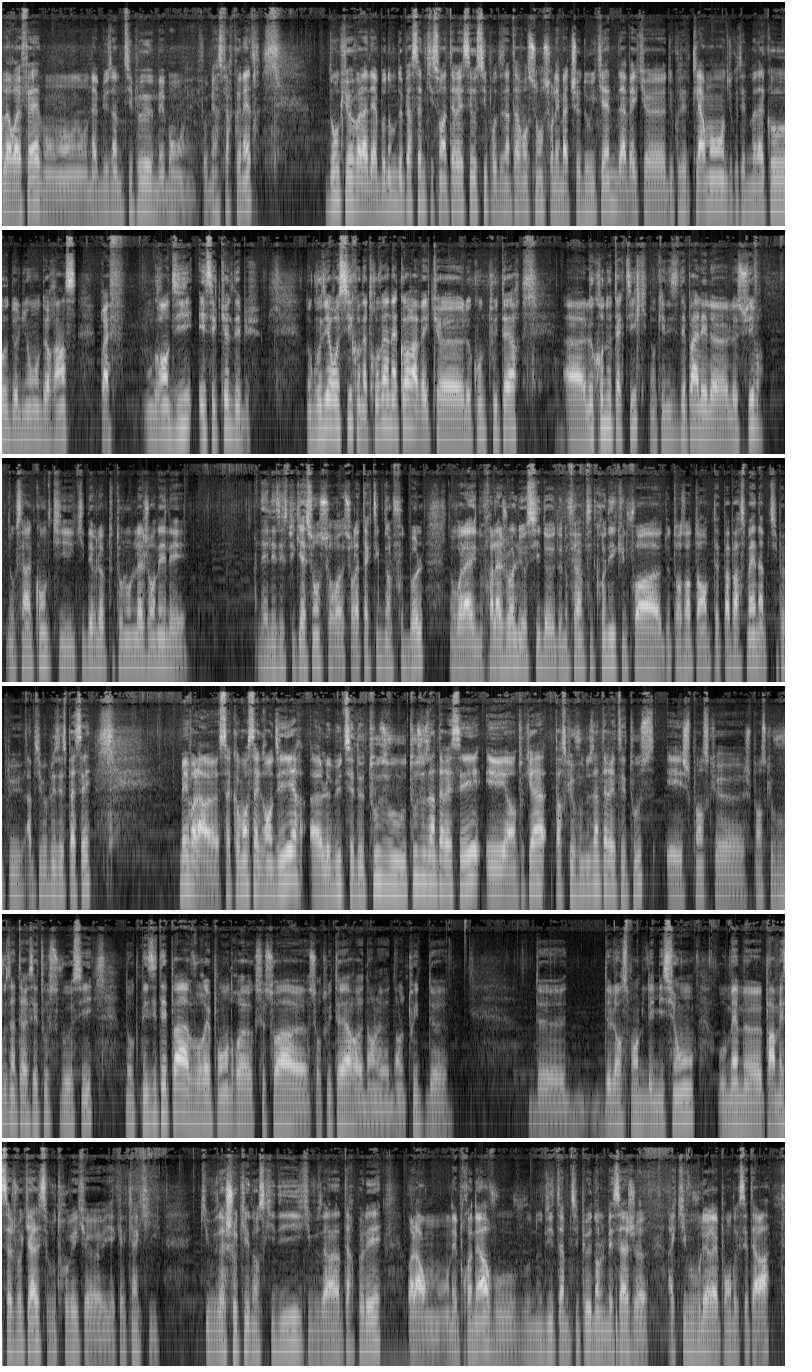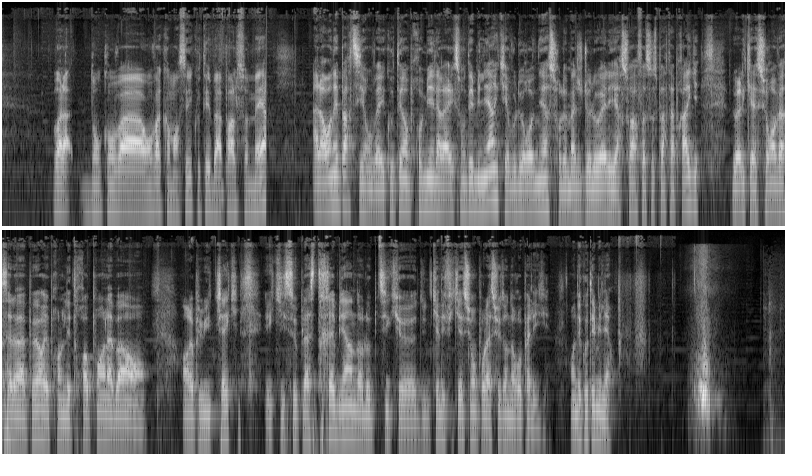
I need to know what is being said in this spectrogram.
leur effet. On, abuse un petit peu, mais bon, il faut bien se faire connaître. Donc euh, voilà, il y a bon nombre de personnes qui sont intéressées aussi pour des interventions sur les matchs de week-end avec euh, du côté de Clermont, du côté de Monaco, de Lyon, de Reims. Bref, on grandit et c'est que le début. Donc vous dire aussi qu'on a trouvé un accord avec euh, le compte Twitter, le chrono tactique. Donc n'hésitez pas à aller le, suivre. Donc c'est un compte qui, développe tout au long de la journée les, explications sur, sur la tactique dans le football. Donc voilà, il nous fera la joie lui aussi de, nous faire une petite chronique une fois de temps en temps, peut-être pas par semaine, un petit peu plus, un petit peu plus espacé. Mais voilà, euh, ça commence à grandir. Euh, le but, c'est de tous vous, intéresser. Et en tout cas, parce que vous nous intéressez tous. Et je pense que, vous vous intéressez tous, vous aussi. Donc n'hésitez pas à vous répondre, euh, que ce soit sur Twitter, dans le, tweet de, lancement de l'émission, ou même par message vocal, si vous trouvez qu'il y a quelqu'un qui, qui vous a choqué dans ce qu'il dit, qui vous a interpellé. Voilà, on, on est preneur. Vous, vous nous dites un petit peu dans le message à qui vous voulez répondre, etc. Voilà, donc on va, on va commencer. Écoutez, bah, par le sommaire. Alors on est parti, on va écouter en premier la réaction d'Emilien qui a voulu revenir sur le match de l'OL hier soir face au Sparta Prague. L'OL qui a su renverser la vapeur et prendre les trois points là-bas en, République tchèque et qui se place très bien dans l'optique euh, d'une qualification pour la suite en Europa League. On écoute Emilien.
